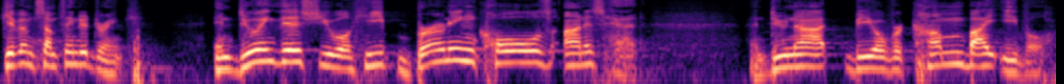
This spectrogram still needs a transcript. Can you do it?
give him something to drink. In doing this, you will heap burning coals on his head. And do not be overcome by evil,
